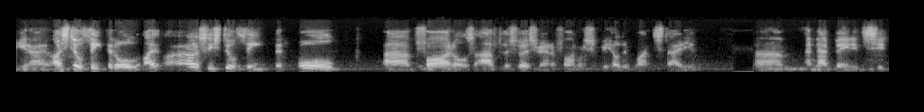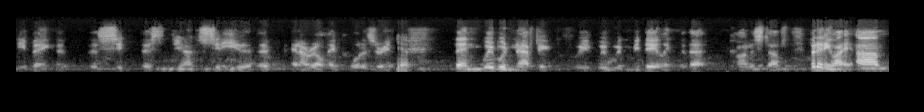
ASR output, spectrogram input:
you know, I still think that all. I, I honestly still think that all um, finals after the first round of finals should be held in one stadium, um, and that being in Sydney, being the, the, the you know city that the NRL headquarters are in. Yep. Then we wouldn't have to. We, we wouldn't be dealing with that kind of stuff. But anyway, um,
